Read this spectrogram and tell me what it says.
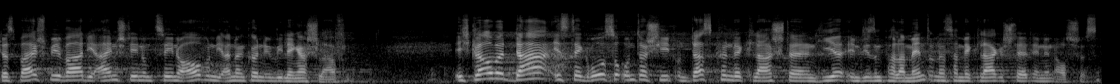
Das Beispiel war, die einen stehen um 10 Uhr auf und die anderen können irgendwie länger schlafen. Ich glaube, da ist der große Unterschied und das können wir klarstellen hier in diesem Parlament und das haben wir klargestellt in den Ausschüssen.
